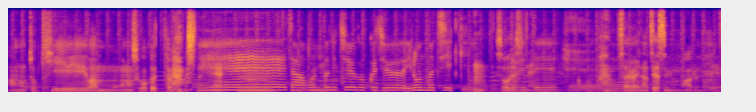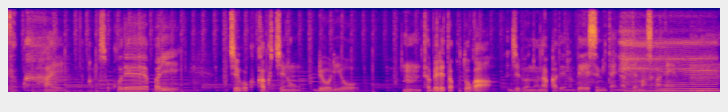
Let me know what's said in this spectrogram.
あの時はものすごく食べましたーね。へー。うん。じゃあ本当に中国中いろんな地域行うん、そうですね。幸い夏休みもあるんで、はい。だからそこでやっぱり中国各地の料理を、うん、食べれたことが自分の中でのベースみたいになってますかへね。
